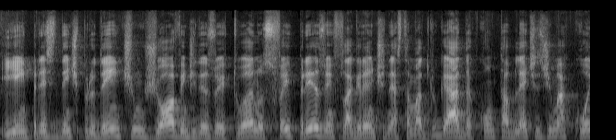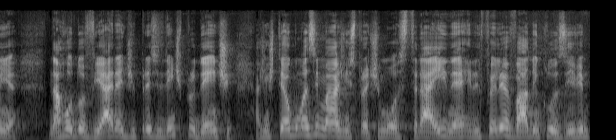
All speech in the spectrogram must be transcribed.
E em Presidente Prudente, um jovem de 18 anos foi preso em flagrante nesta madrugada com tabletes de maconha na rodoviária de Presidente Prudente. A gente tem algumas imagens para te mostrar aí, né? Ele foi levado, inclusive,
